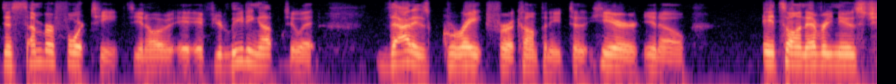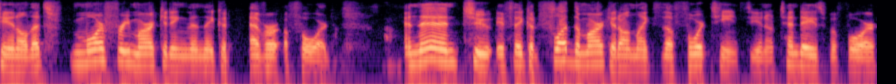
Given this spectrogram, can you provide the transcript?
December 14th, you know, if you're leading up to it, that is great for a company to hear, you know, it's on every news channel. That's more free marketing than they could ever afford. And then to if they could flood the market on like the 14th, you know, 10 days before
